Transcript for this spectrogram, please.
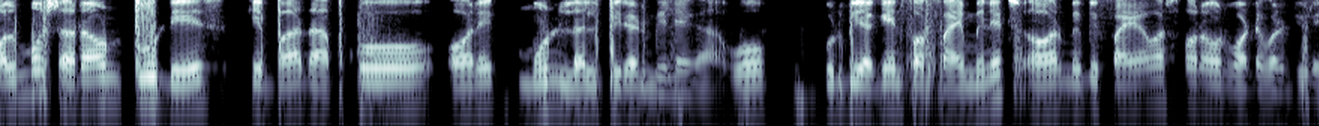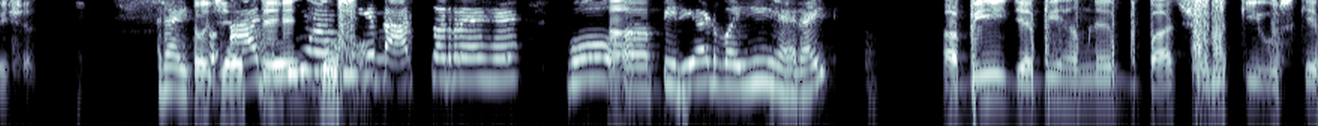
ऑलमोस्ट अराउंड टू डेज़ के बाद आपको और एक मून लल पीरियड मिलेगा। वो would be again for five minutes और मे बी फाइव आवर्स फॉर और वॉट एवर ड्यूरेशन राइट तो सो आज की हम ये बात कर रहे हैं वो हाँ। पीरियड वही है राइट अभी जब भी हमने बात शुरू की उसके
